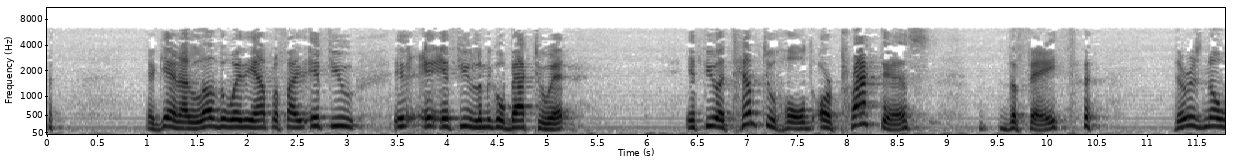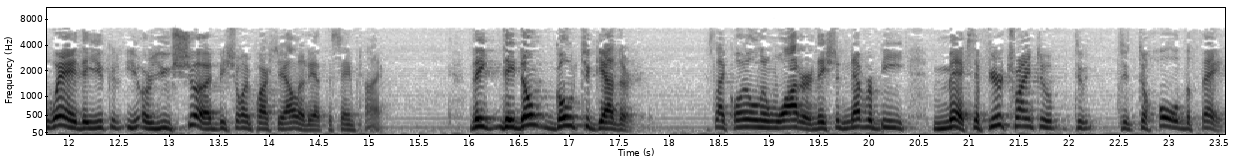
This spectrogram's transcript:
again, I love the way the Amplified, if you, if, if you, let me go back to it. If you attempt to hold or practice the faith, There is no way that you could, or you should, be showing partiality at the same time. They, they don't go together. It's It's like oil and water. They should never be mixed if you're trying to, to, to, to hold the faith.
